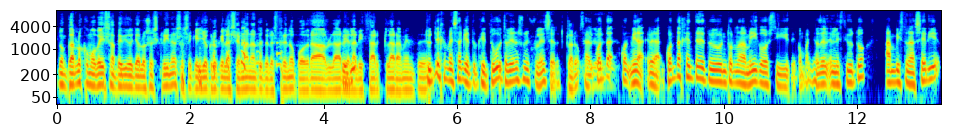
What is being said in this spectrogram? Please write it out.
Don Carlos, como veis, ha pedido ya los screeners, así que yo creo que la semana antes del estreno podrá hablar y analizar claramente. Tú tienes que pensar que tú, que tú todavía eres un influencer. Claro. O sea, ¿cuánta, cu mira, mira, ¿cuánta gente de tu entorno de amigos y de compañeros del, instituto han visto una serie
